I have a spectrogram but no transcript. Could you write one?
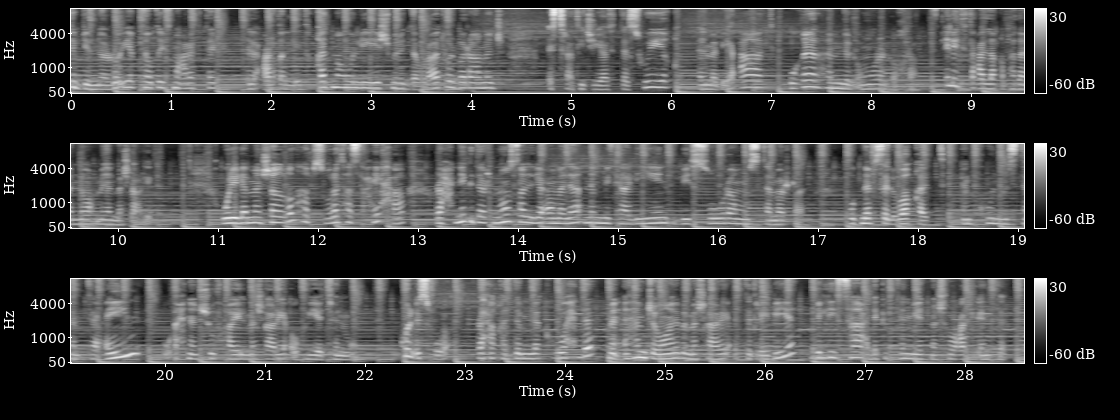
تبدي من الرؤية بتوظيف معرفتك العرض اللي تقدمه واللي يشمل الدورات والبرامج استراتيجيات التسويق المبيعات وغيرها من الأمور الأخرى اللي تتعلق بهذا النوع من المشاريع. واللي لما نشغلها بصورتها الصحيحة راح نقدر نوصل لعملائنا المثاليين بصورة مستمرة. وبنفس الوقت نكون مستمتعين وإحنا نشوف هاي المشاريع وهي تنمو. كل أسبوع راح أقدم لك واحدة من أهم جوانب المشاريع التدريبية باللي يساعدك بتنمية مشروعك أنت.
